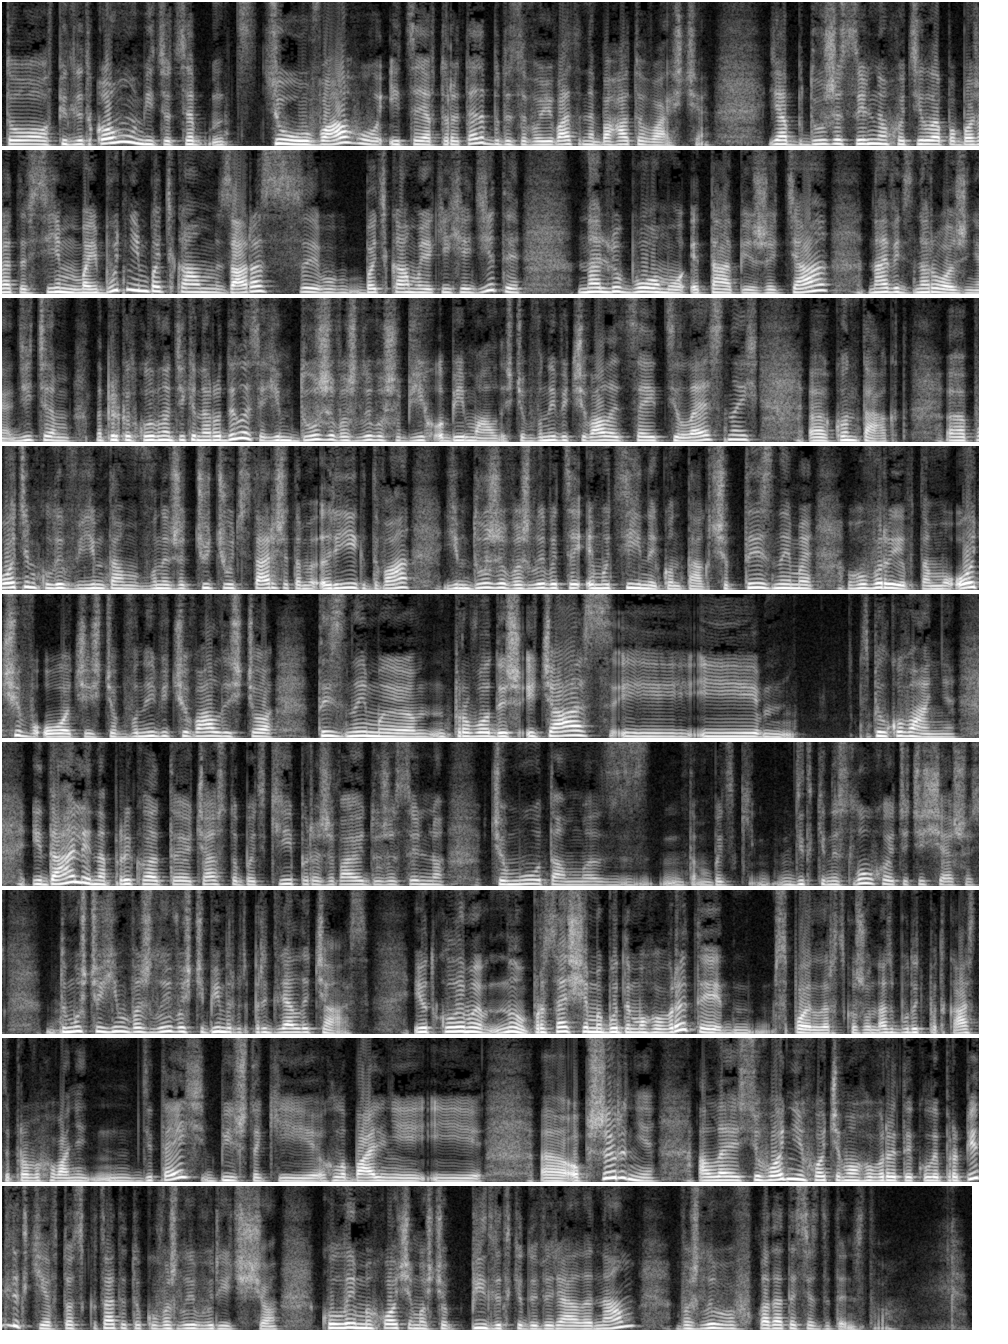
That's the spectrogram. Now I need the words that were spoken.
то в підлітковому віці це цю увагу і цей авторитет буде завоювати набагато важче. Я б дуже сильно хотіла побажати всім майбутнім батькам зараз батькам батькам, у яких є діти, на будь-якому етапі життя, навіть з народження. Дітям, наприклад, коли вона тільки народилася, їм дуже важливо, щоб їх обіймали, щоб вони відчували цей тілесний е, контакт. Е, потім, коли їм там вони вже чуть-чуть старші, там рік-два, їм дуже важливий цей емоційний контакт, щоб ти з ними говорив там очі в очі, щоб вони відчували, що ти з ними проводиш і час, і. і Спілкування. І далі, наприклад, часто батьки переживають дуже сильно, чому там там батьки, дітки не слухаються чи ще щось. Тому що їм важливо, щоб їм приділяли час. І от коли ми ну, про це ще ми будемо говорити, спойлер скажу, у нас будуть подкасти про виховання дітей, більш такі глобальні і е, обширні. Але сьогодні хочемо говорити, коли про підлітків, то сказати таку важливу річ, що коли ми хочемо, щоб підлітки довіряли нам, важливо вкладатися з дитинства.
